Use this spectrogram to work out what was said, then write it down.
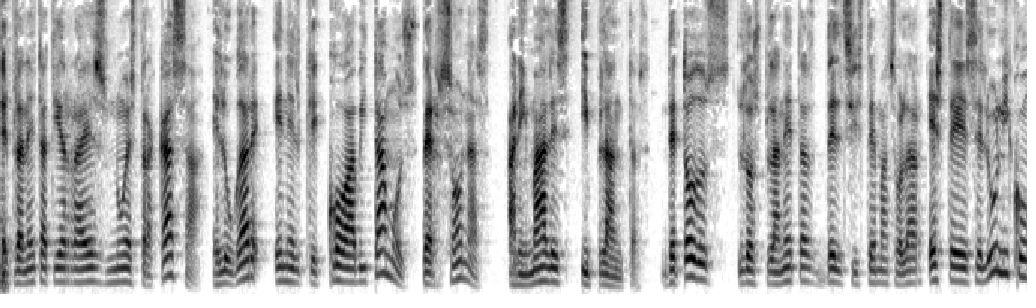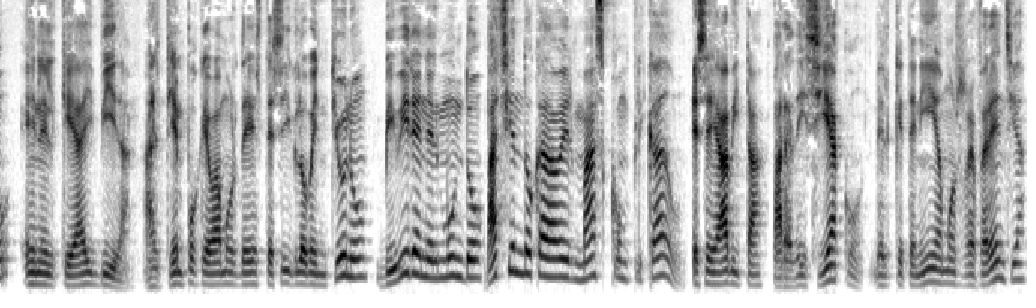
El planeta Tierra es nuestra casa, el lugar en el que cohabitamos personas, animales y plantas. De todos los planetas del sistema solar, este es el único en el que hay vida. Al tiempo que vamos de este siglo XXI, vivir en el mundo va siendo cada vez más complicado. Ese hábitat paradisíaco del que teníamos referencia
